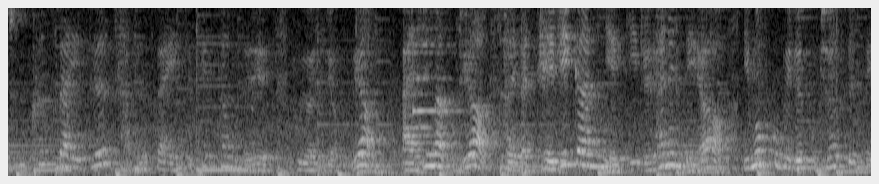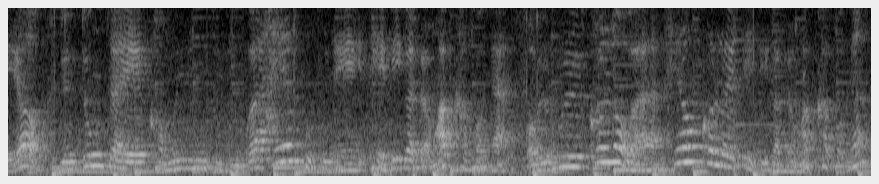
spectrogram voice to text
좀 큰 사이즈, 작은 사이즈 패턴들 보여드렸고요. 마지막으로요, 저희가 대비감 얘기를 하는데요. 이목구비를 보셨을 때요, 눈동자의 검은 대비가 명확하거나 얼굴 컬러와 헤어 컬러의 대비가 명확하거나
